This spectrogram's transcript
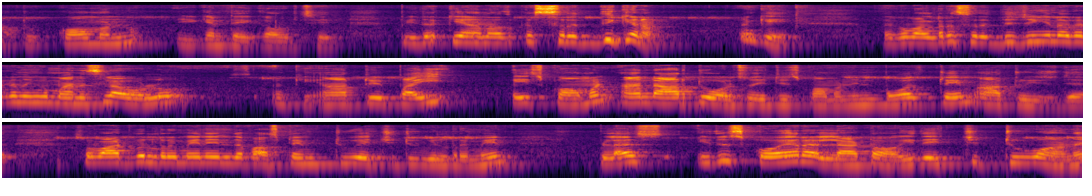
r2 common no? you can take outside അപ്പോൾ ഇതൊക്കെയാണ് അതൊക്കെ ശ്രദ്ധിക്കണം ഓക്കെ അതൊക്കെ വളരെ ശ്രദ്ധിച്ചെങ്കിൽ അതൊക്കെ നിങ്ങൾക്ക് മനസ്സിലാവുള്ളൂ okay R two pi is common and r2 also it is common in both time r2 is there so what will remain in the first time 2h2 will remain Plus ഇത് സ്ക്വയർ അല്ല കേട്ടോ. ഇത് എച്ച് ടു ആണ്.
